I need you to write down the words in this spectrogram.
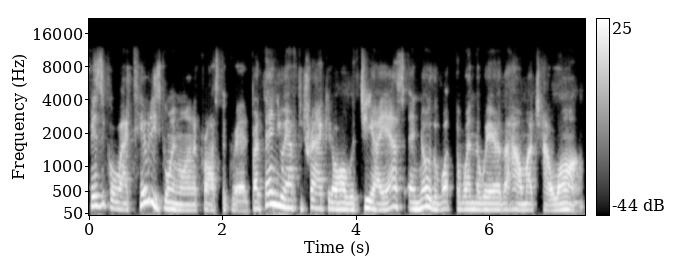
physical activities going on across the grid, but then you have to track it all with GIS and know the what, the when, the where, the how much, how long,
